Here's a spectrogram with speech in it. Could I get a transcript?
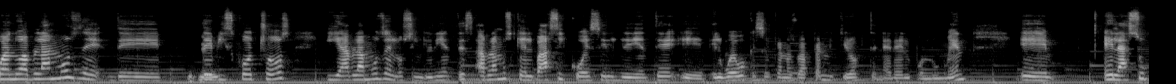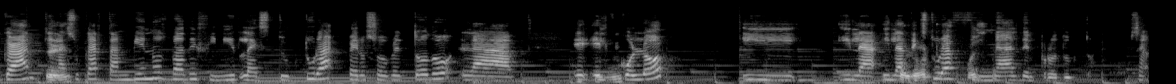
cuando hablamos de de bizcochos y hablamos de los ingredientes, hablamos que el básico es el ingrediente, eh, el huevo, que es el que nos va a permitir obtener el volumen. Eh, el azúcar, el azúcar también nos va a definir la estructura, pero sobre todo la, eh, el color y, la, y la textura final del producto. O sea,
